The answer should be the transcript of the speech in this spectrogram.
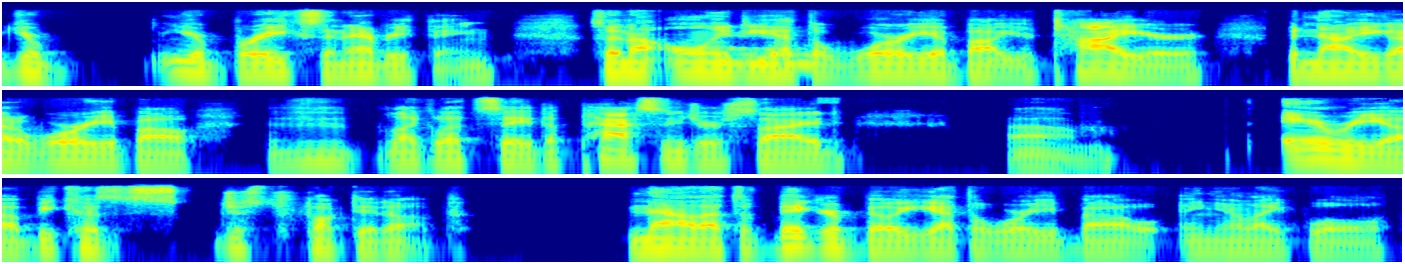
your your brakes and everything. So not only do you have Mhm. to worry about your tire, but now you got to worry about like let's say the passenger side um area because it's just fucked it up. Now that's a bigger bill you got to worry about and you're like, well,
